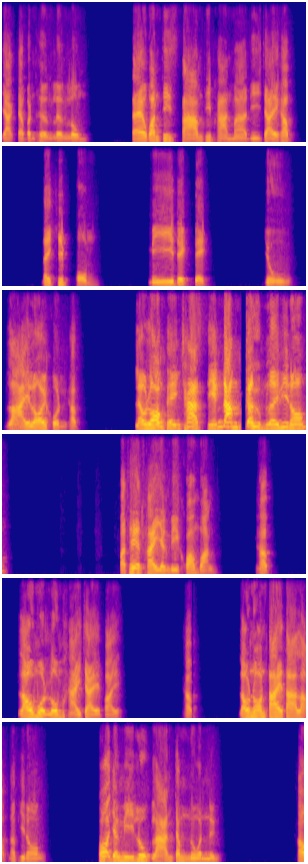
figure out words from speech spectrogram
อยากจะบันเทิงเริงลม แต่วันที่สามที่ผ่านมาดีใจครับ ในคลิปผม มีเด็กๆอยู่หลายร้อยคนครับ แล้วร้องเพลงชาติเสียงดังกระหึ่มเลยพี่น้อง ประเทศไทยยังมีความหวังครับ เราหมดลมหายใจไปครับ เรานอนตายตาหลับนะพี่น้อง เพราะยังมีลูกหลานจำนวนหนึ่งเขา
